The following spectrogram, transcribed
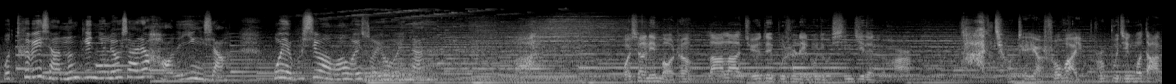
我特别想能给您留下点好的印象，我也不希望王伟左右为难。我向您保证，拉拉绝对不是那种有心机的女孩，她就这样说话，有时候不经过大脑，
